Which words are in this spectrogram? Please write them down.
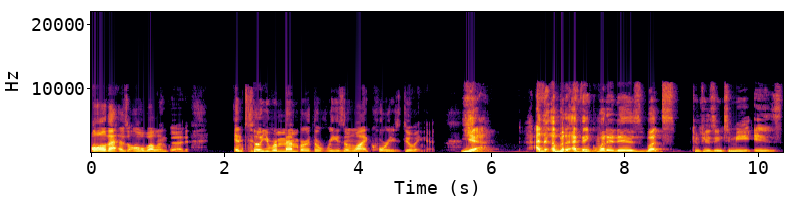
All that is all well and good, until you remember the reason why Corey's doing it. Yeah, I th- uh, but I think what it is, what's confusing to me is,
